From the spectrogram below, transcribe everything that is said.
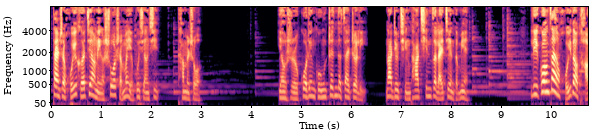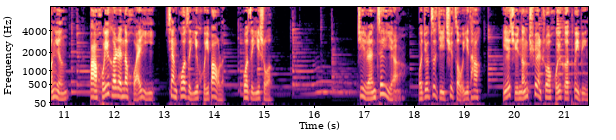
但是回纥将领说什么也不相信。他们说，要是郭令公真的在这里，那就请他亲自来见个面。”李光赞回到唐营。把回纥人的怀疑向郭子仪回报了。郭子仪说：“既然这样，我就自己去走一趟，也许能劝说回纥退兵。”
